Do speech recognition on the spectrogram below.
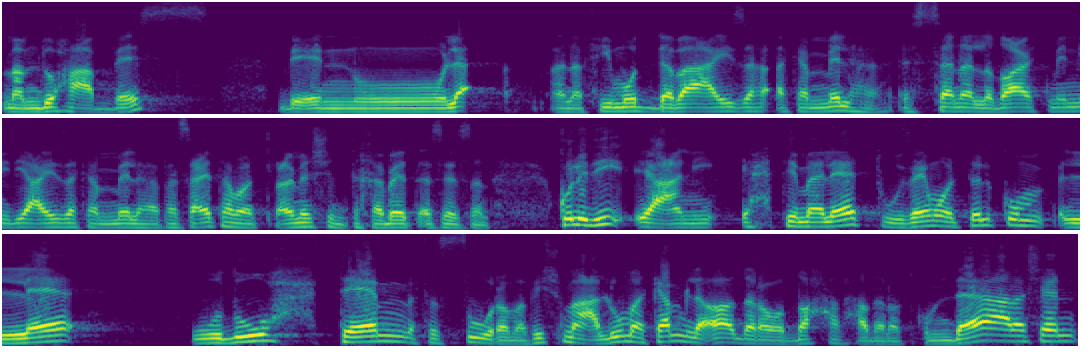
ممدوح عباس بإنه لأ أنا في مدة بقى عايزه أكملها السنة اللي ضاعت مني دي عايزه أكملها فساعتها ما تتعملش انتخابات أساسا. كل دي يعني احتمالات وزي ما قلت لكم لا وضوح تام في الصورة. مفيش معلومة كاملة أقدر أوضحها لحضراتكم. ده علشان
